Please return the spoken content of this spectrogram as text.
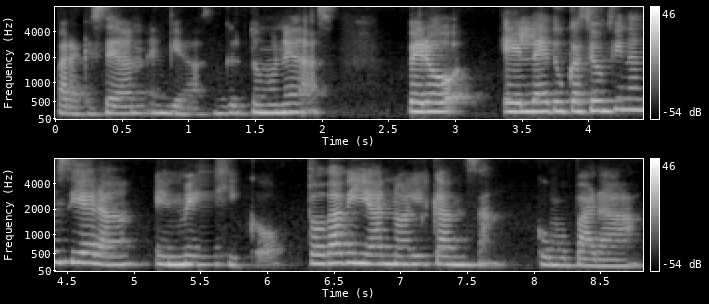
para que sean enviadas en criptomonedas, pero en la educación financiera en México todavía no alcanza como para,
